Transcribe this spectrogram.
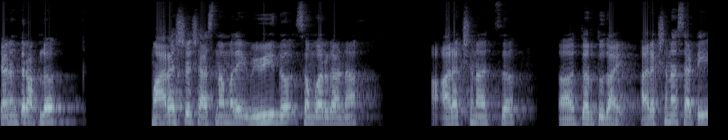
त्यानंतर आपलं महाराष्ट्र शासनामध्ये विविध संवर्गांना आरक्षणाचं तरतूद आहे. आरक्षणासाठी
